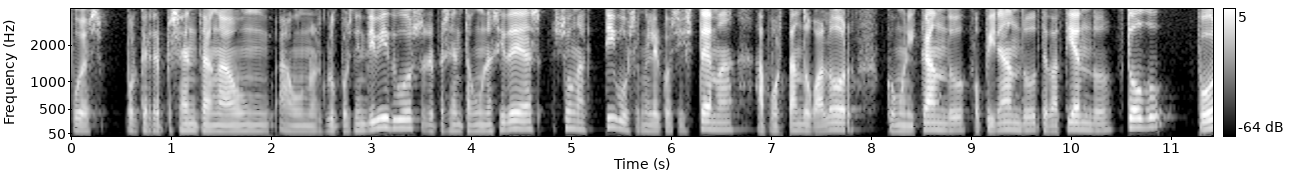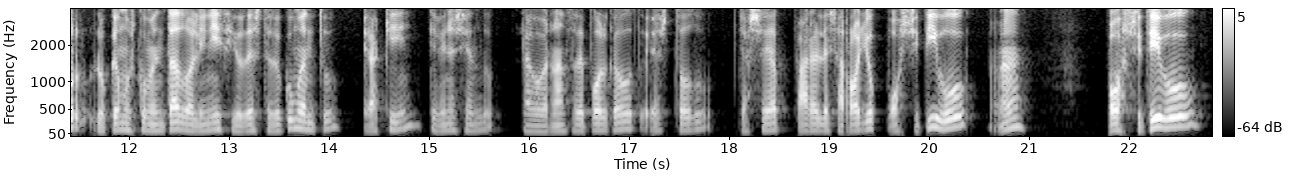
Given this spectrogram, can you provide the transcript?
Pues porque representan a, un, a, unos grupos de individuos, representan unas ideas, son activos en el ecosistema, aportando valor, comunicando, opinando, debatiendo, todo por lo que hemos comentado al inicio de este documento, aquí, que viene siendo la gobernanza de Polkadot, es todo, ya sea para el desarrollo positivo, ¿eh? positivo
